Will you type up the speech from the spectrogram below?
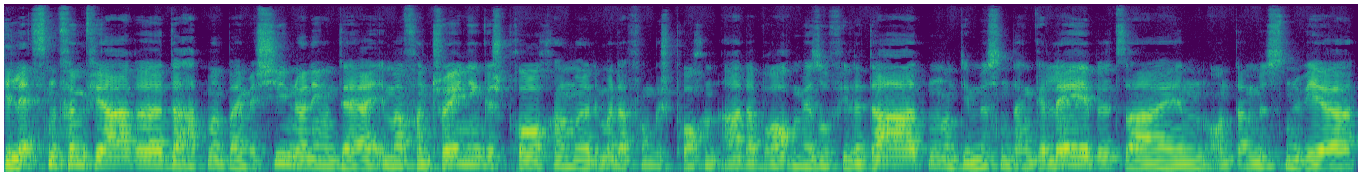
die letzten fünf Jahre, da hat man bei Machine Learning und der immer von Training gesprochen, man hat immer davon gesprochen, ah, da brauchen wir so viele Daten und die müssen dann gelabelt sein und da müssen wir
